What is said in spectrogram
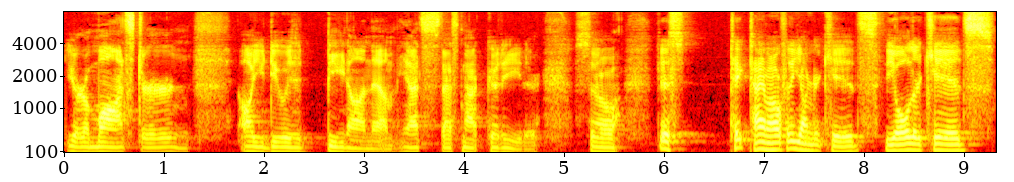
you're a monster and all you do is beat on them. Yeah, that's that's not good either. So just take time out for the younger kids. The older kids,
